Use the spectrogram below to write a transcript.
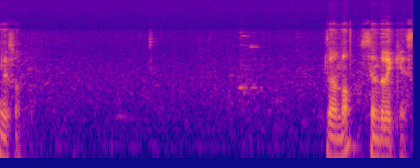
This one. Synthetic keys.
